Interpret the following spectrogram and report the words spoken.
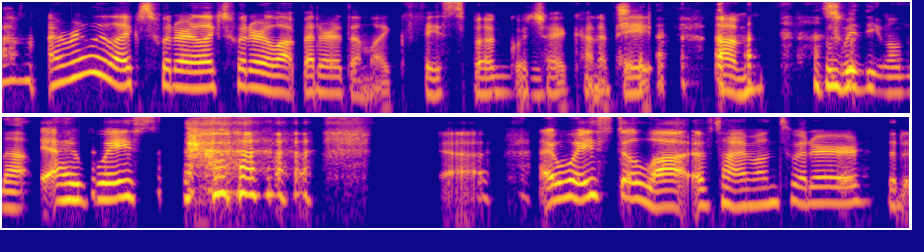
Um, I really like Twitter. I like Twitter a lot better than like Facebook, mm-hmm. which I kind of hate. Um, I'm with you on that. I waste. yeah, I waste a lot of time on Twitter that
